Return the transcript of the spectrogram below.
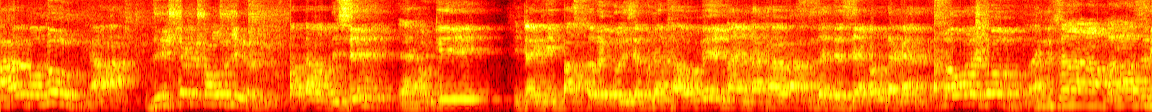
আর বন্ধু জিনিসটা কেমন ছিল দাওয়াত দিছে এখন কি এটা কি বাস্তবে কলেজে খাওয়াবে না না খাওয়াবে? আসতে যাইতেছে এখন দেখেন। আসসালামু আলাইকুম। সালাম ভালো আছেন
